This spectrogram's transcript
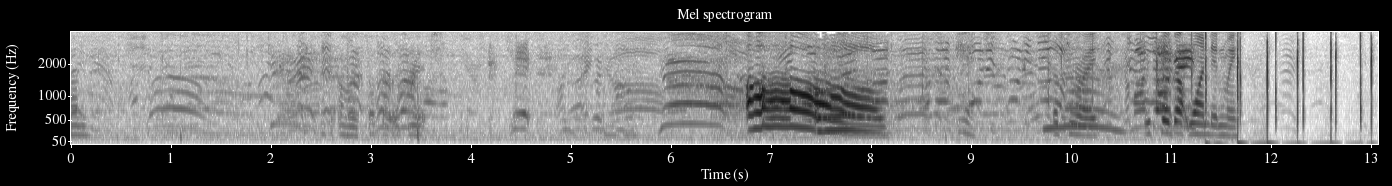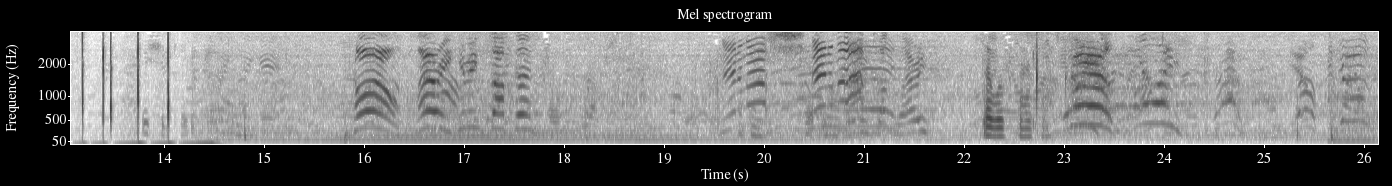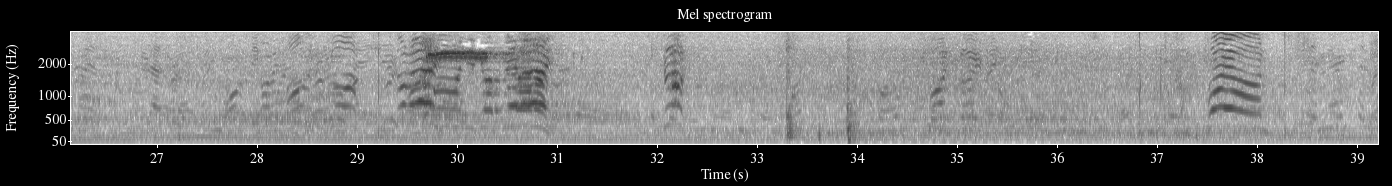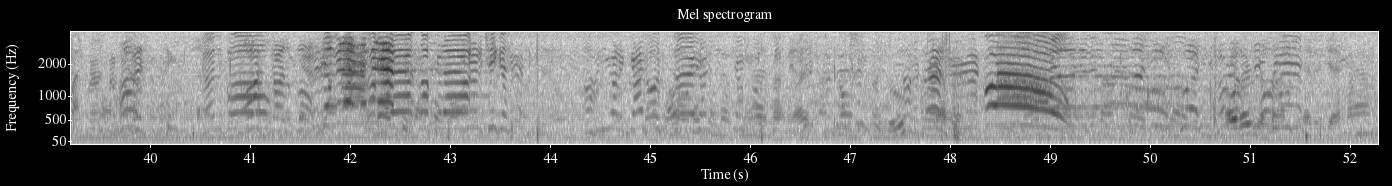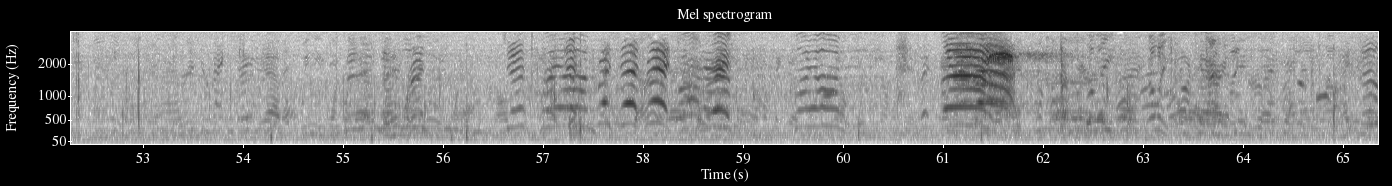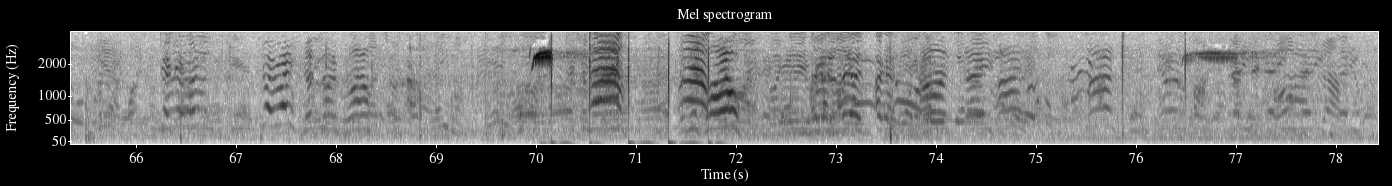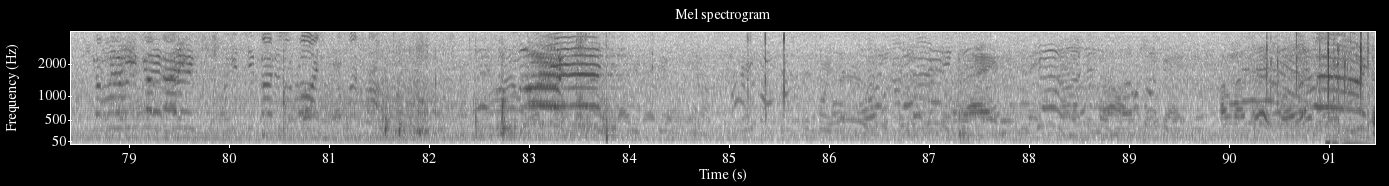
Oh, I thought that was Rich. Oh! That's alright. We still got one, didn't we? We should take Kyle, Larry, give him something. Oh, shit. That was bad. luck.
